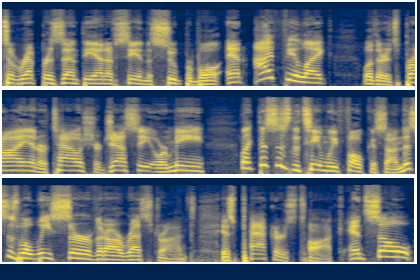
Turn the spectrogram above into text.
to represent the NFC in the Super Bowl. And I feel like whether it's Brian or Tausch or Jesse or me, like this is the team we focus on. This is what we serve at our restaurant is Packers talk. And so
